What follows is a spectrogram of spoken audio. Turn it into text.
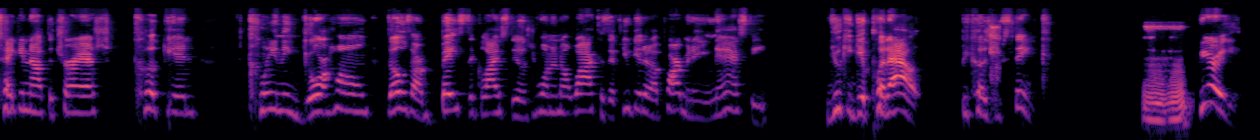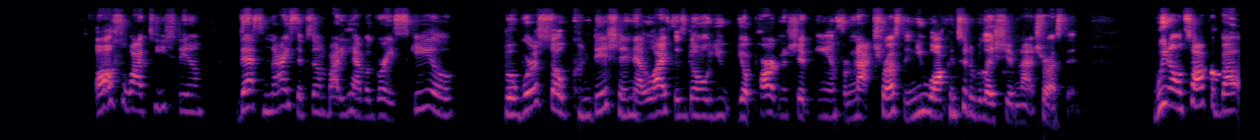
Taking out the trash, cooking, cleaning your home, those are basic life skills. You want to know why? Because if you get an apartment and you nasty, you can get put out because you stink. Mm-hmm. Period. Also, I teach them that's nice if somebody have a great skill, But we're so conditioned that life is going you your partnership in from not trusting. You walk into the relationship not trusting. We don't talk about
